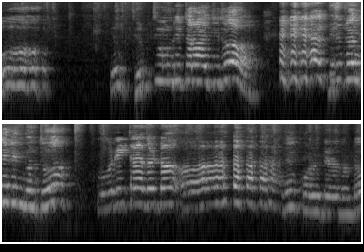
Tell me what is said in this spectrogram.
ಓಹೋ ಏನು ತಿರುಪ್ತಿ ಉಂಡಿ ತರ ಆಯ್ತಿದು ಬಂತು? ಕೂಡಿಟ್ರ ದುಡ್ಡು. ಏನು ಕೊಡಿಟ್ಟಿರೋ ದುಡ್ಡು?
